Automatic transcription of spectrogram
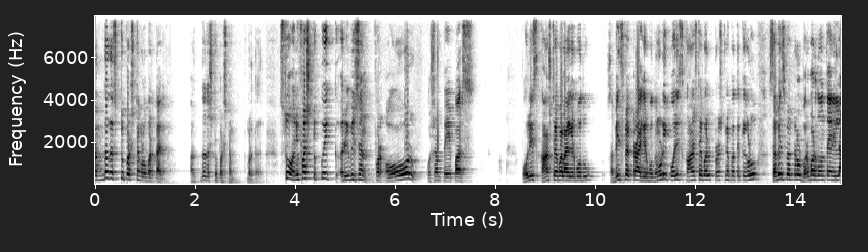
ಅರ್ಧದಷ್ಟು ಪ್ರಶ್ನೆಗಳು ಬರ್ತಾ ಇದೆ. ಅರ್ಧದಷ್ಟು ಪ್ರಶ್ನೆ ಬರ್ತದೆ. So first quick revision for all question papers police constable ಆಗಿರ್ಬೋದು, ಸಬ್ ಇನ್ಸ್ಪೆಕ್ಟರ್ ಆಗಿರ್ಬೋದು. ನೋಡಿ, ಪೊಲೀಸ್ ಕಾನ್ಸ್ಟೇಬಲ್ ಪ್ರಶ್ನೆ ಪತ್ರಿಕೆಗಳು ಸಬ್ ಇನ್ಸ್ಪೆಕ್ಟರ್ ಬರಬಾರ್ದು ಅಂತ ಏನಿಲ್ಲ.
